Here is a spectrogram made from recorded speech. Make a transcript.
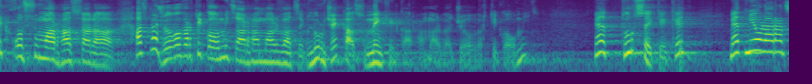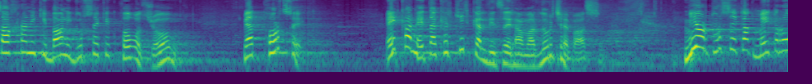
եք խոսում առհասարակ։ Ասում են ժողովրդի կողմից արհամարված եք, լուրջ եք ասում, մենք ենք արհամարված ժողովրդի կողմից։ Մի հատ դուրս եկեք, էլ։ Մի հատ մի օր առանց ախրանիկի բանի դուրս եկեք փողոց ժողովուրդ։ Մի հատ փորձեք Այնքան հետաքրքիր կլինի ձեր համար, լուրջ եմ ասում։ Մի օր դուրս եկաք մետրո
